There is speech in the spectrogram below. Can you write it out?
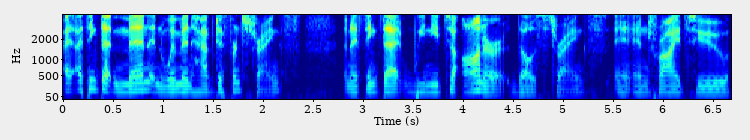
I, I think that men and women have different strengths, and I think that we need to honor those strengths and, and try to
